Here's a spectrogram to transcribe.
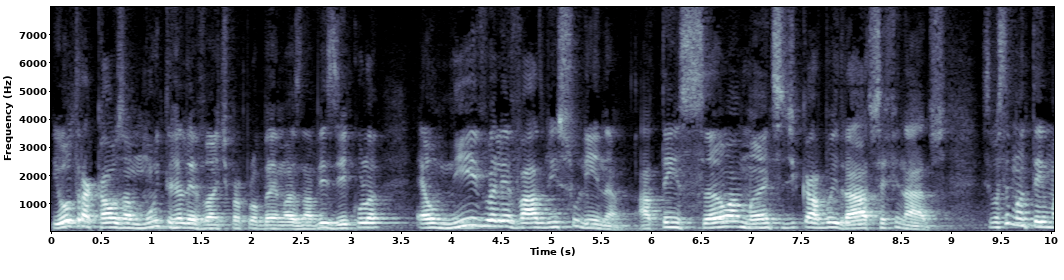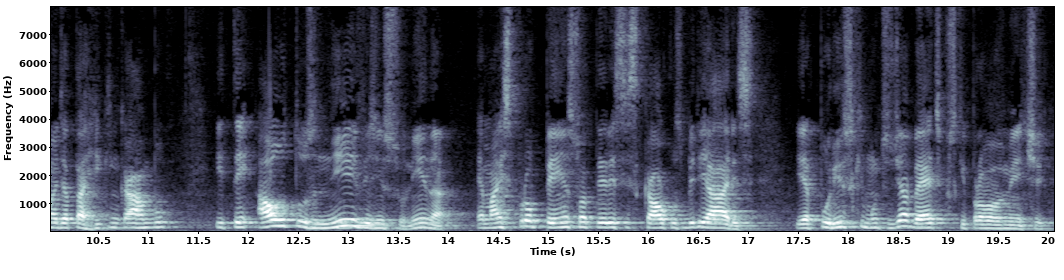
E outra causa muito relevante para problemas na vesícula é o nível elevado de insulina. Atenção amantes de carboidratos refinados. Se você mantém uma dieta rica em carbo e tem altos níveis de insulina, é mais propenso a ter esses cálculos biliares. E é por isso que muitos diabéticos, que provavelmente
